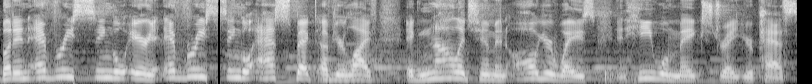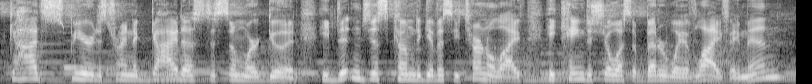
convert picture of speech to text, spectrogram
but in every single area every single aspect of your life acknowledge him in all your ways and he will make straight your paths. God's spirit is trying to guide us to somewhere good. He didn't just come to give us eternal life. He came to show us a better way of life. Amen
